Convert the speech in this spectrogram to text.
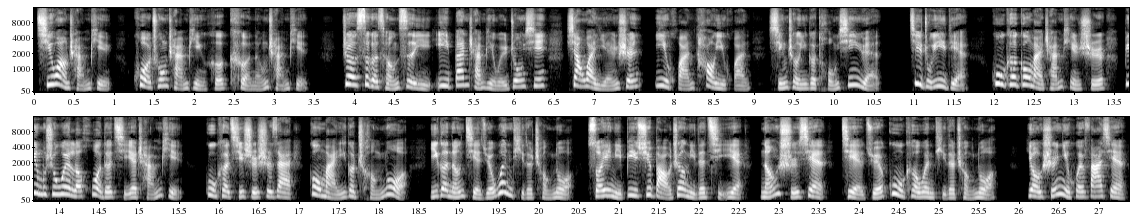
期望产品、扩充产品和可能产品这四个层次以一般产品为中心，向外延伸，一环套一环，形成一个同心圆。记住一点：顾客购买产品时，并不是为了获得企业产品，顾客其实是在购买一个承诺，一个能解决问题的承诺。所以，你必须保证你的企业能实现解决顾客问题的承诺。有时你会发现。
